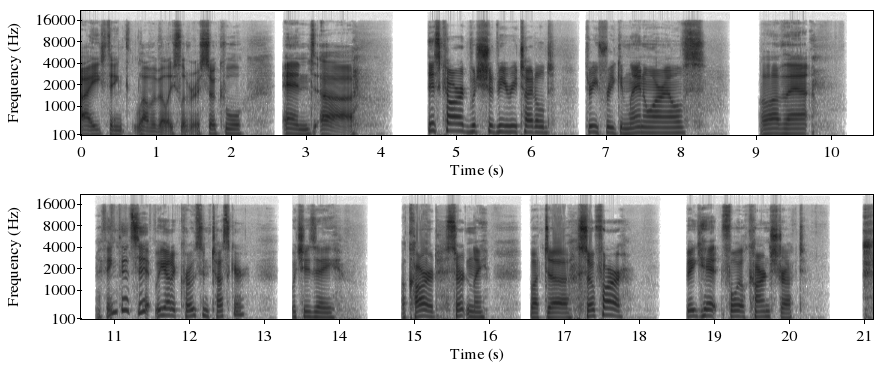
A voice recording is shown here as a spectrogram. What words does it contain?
I think Lavabelly Sliver is so cool. And uh, this card, which should be retitled Three Freaking Llanowar Elves. I love that. I think that's it. We got a Krosan Tusker, which is a a card, certainly. But uh, so far, big hit foil construct.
